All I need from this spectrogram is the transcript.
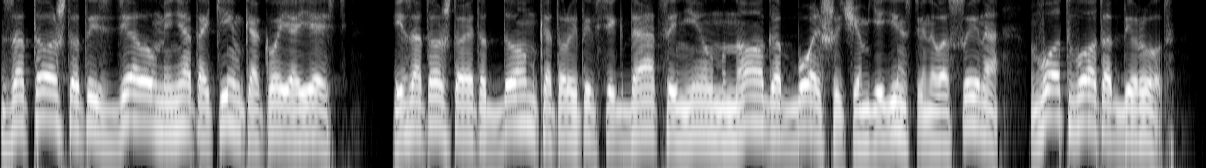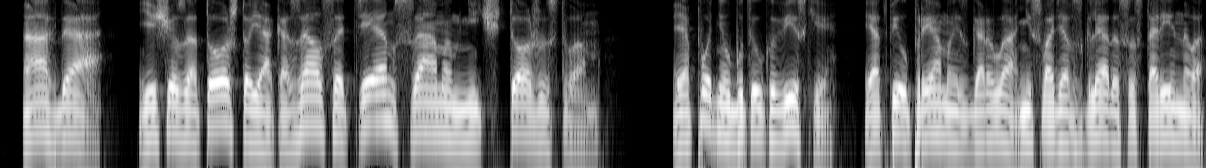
За то, что ты сделал меня таким, какой я есть!» И за то, что этот дом, который ты всегда ценил много больше, чем единственного сына, вот-вот отберут. Ах да, еще за то, что я оказался тем самым ничтожеством. Я поднял бутылку виски и отпил прямо из горла, не сводя взгляда со старинного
